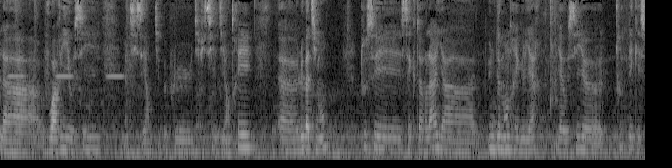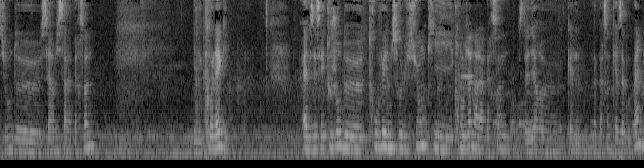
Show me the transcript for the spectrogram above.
la voirie aussi, même si c'est un petit peu plus difficile d'y entrer, euh, le bâtiment. Tous ces secteurs-là, il y a une demande régulière. Il y a aussi euh, toutes les questions de service à la personne. Les collègues, elles essayent toujours de trouver une solution qui convienne à la personne, c'est-à-dire euh, la personne qu'elles accompagnent.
